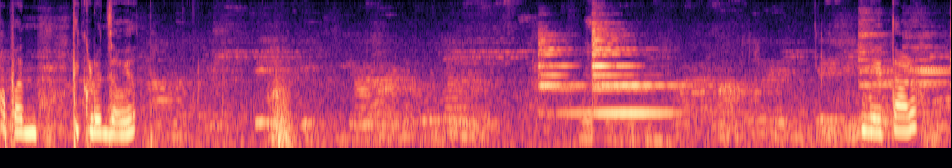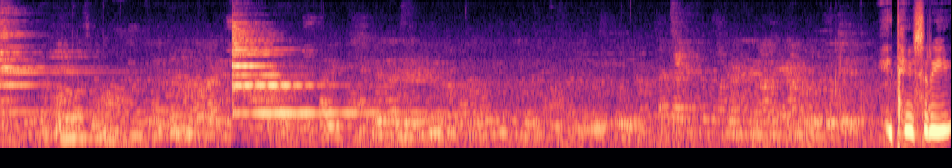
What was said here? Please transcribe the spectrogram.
आपण तिकडून जाऊयात. वेताळ इथे श्री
